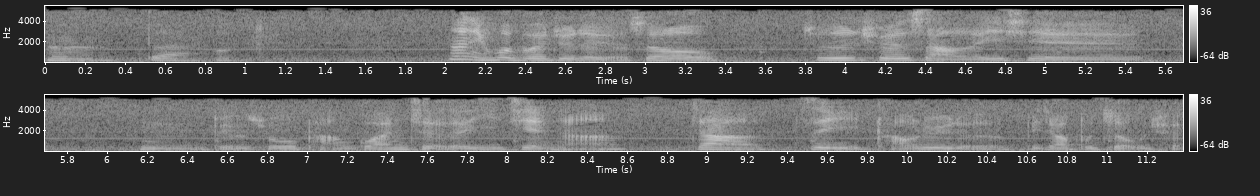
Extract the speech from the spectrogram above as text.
嗯，对啊。那你会不会觉得有时候就是缺少了一些，嗯，比如说旁观者的意见啊，这样自己考虑的比较不周全？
